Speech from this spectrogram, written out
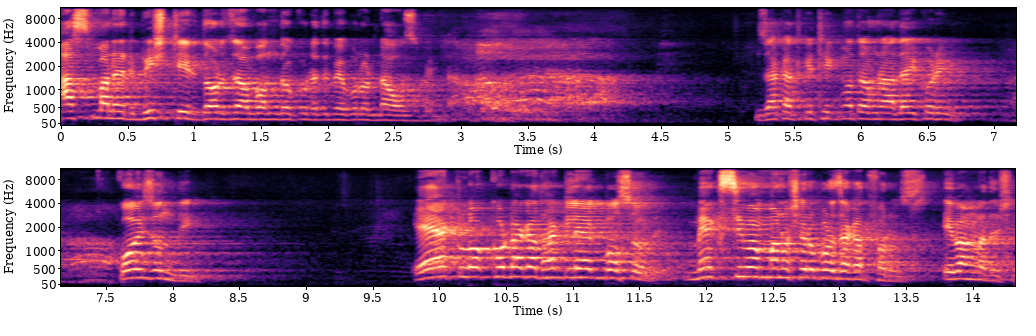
আসমানের বৃষ্টির দরজা বন্ধ করে দেবে বলুন নাওজবিল্লা জাকাতকে ঠিকমতো আমরা আদায় করি। কয়জন দিন? এক লক্ষ টাকা থাকলে এক বছর। ম্যাক্সিমাম মানুষের উপর জাকাত ফরজ, এই বাংলাদেশে।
